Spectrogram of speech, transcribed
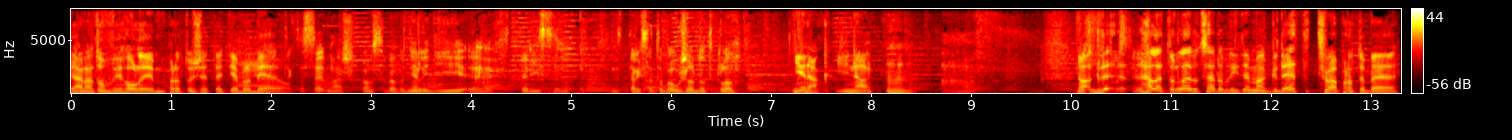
já na tom vyholím, protože teď je blbě, jo. Tak zase máš kolem sebe hodně lidí, eh, který se, který se to bohužel dotklo Jinak. jinak. Mm. A No a kde, hele, tohle je docela dobrý téma. Kde třeba pro tebe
